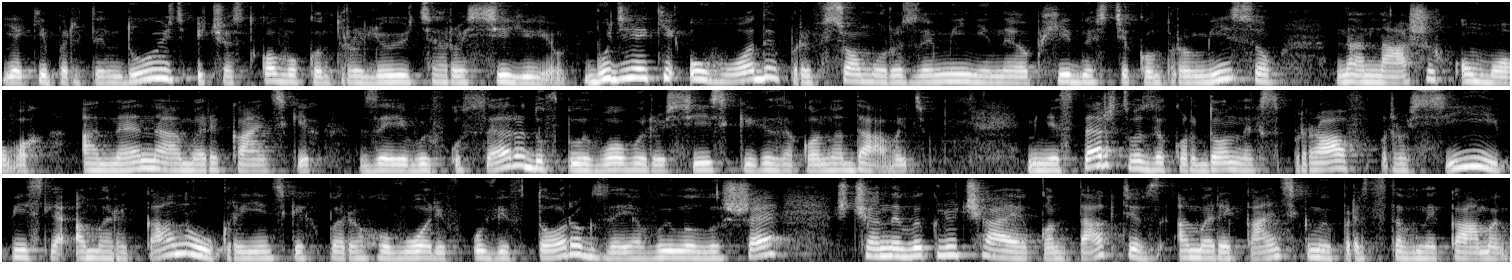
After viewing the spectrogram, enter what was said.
які претендують і частково контролюються Росією. Будь-які угоди при всьому розумінні необхідності компромісу на наших умовах, а не на американських, заявив у середу впливовий російський законодавець. Міністерство закордонних справ Росії після американо-українських переговорів у вівторок заявило лише, що не виключає контактів з американськими представниками.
